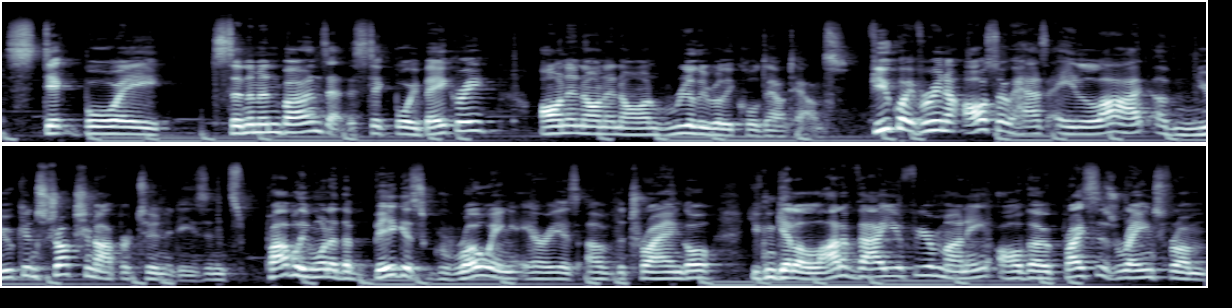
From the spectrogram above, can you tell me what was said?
Stick Boy cinnamon buns at the Stick Boy Bakery, on and on and on, really, really cool downtowns. Fuquay Varina also has a lot of new construction opportunities and it's probably one of the biggest growing areas of the triangle. You can get a lot of value for your money, although prices range from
